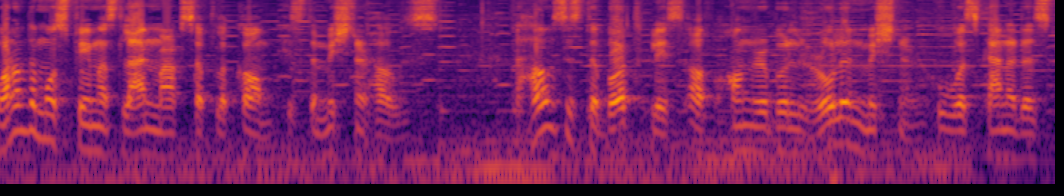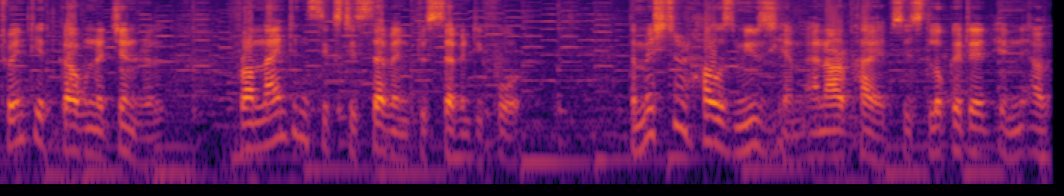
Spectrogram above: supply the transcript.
One of the most famous landmarks of Lacombe is the Michener House. The house is the birthplace of Honorable Roland Michener, who was Canada's 20th Governor General from 1967 to 74. The Michener House Museum and Archives is located in uh,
